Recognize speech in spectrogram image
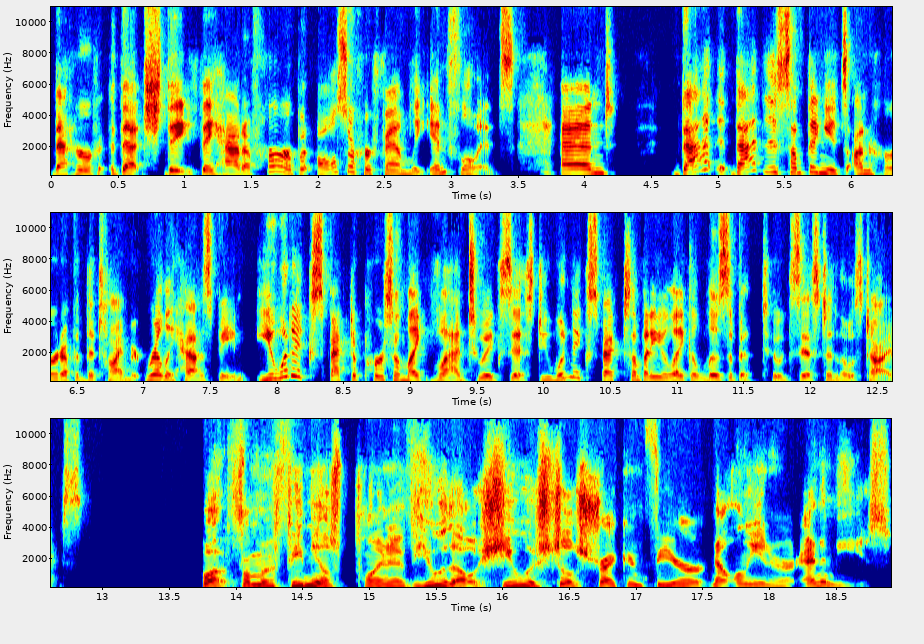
that her that they they had of her, but also her family influence. And that that is something it's unheard of at the time. It really has been. You would expect a person like Vlad to exist. You wouldn't expect somebody like Elizabeth to exist in those times. Well, from a female's point of view, though, she was still striking fear not only in her enemies,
